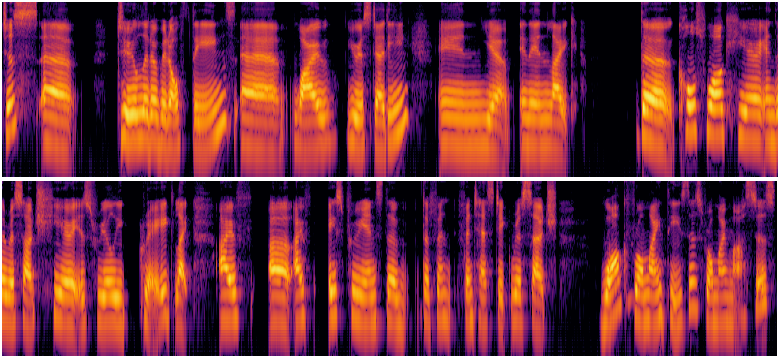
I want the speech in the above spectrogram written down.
just uh, do a little bit of things uh, while you're studying, and yeah, and then like the coursework here and the research here is really great. Like I've uh, I've experienced the the fan- fantastic research work from my thesis from my masters.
